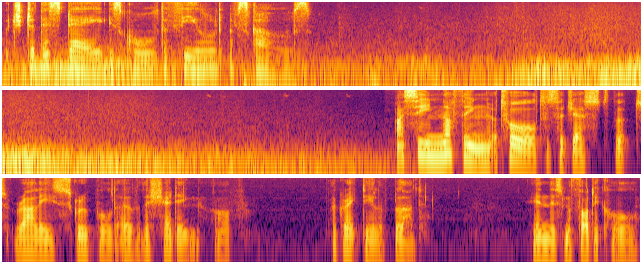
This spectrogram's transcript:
which to this day is called the Field of Skulls. I see nothing at all to suggest that Raleigh scrupled over the shedding of a great deal of blood in this methodical,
